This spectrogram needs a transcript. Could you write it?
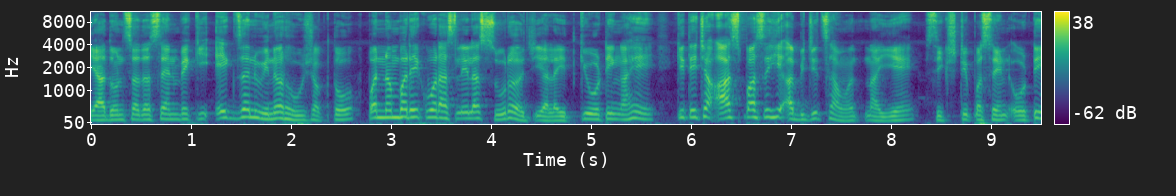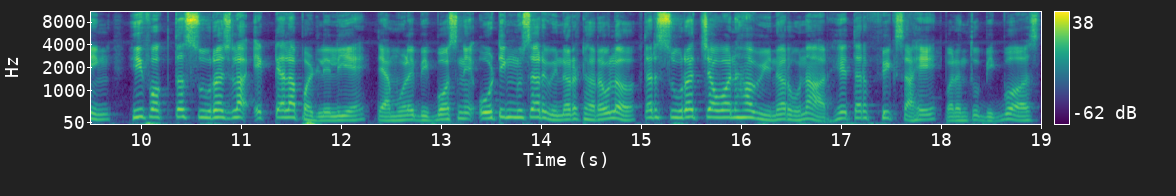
या दोन सदस्यांपैकी एक जण विनर होऊ शकतो. पण नंबर एक वर असलेला सूरज याला इतकी वोटिंग आहे की त्याच्या आसपासही अभिजित सावंत नाहीये. सिक्स्टी पर्सेंट वोटिंग ही फक्त सूरजला एकट्याला पडलेली आहे. त्यामुळे बिग बिग बॉसने वोटिंगनुसार विनर ठरवलं तर सूरज चव्हाण हा विनर होणार हे तर फिक्स आहे. परंतु बिग बॉस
